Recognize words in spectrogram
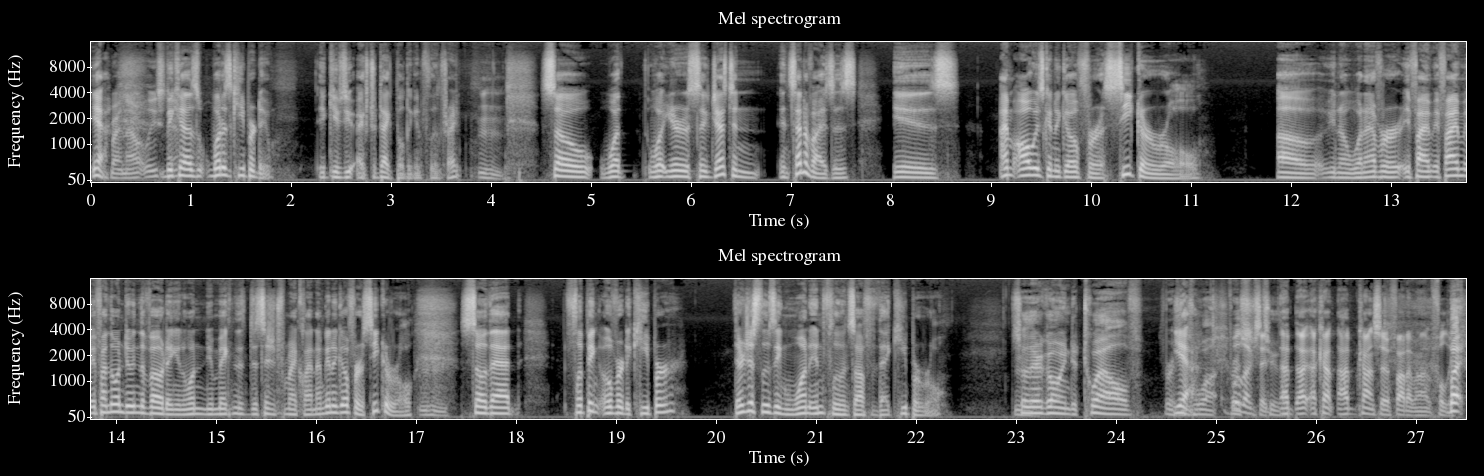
Yeah. Right now, at least. because what does keeper do? It gives you extra deck building influence, right? yeah? Mhm. So what what your suggestion incentivizes is I'm always going to go for a seeker role. Of you know, whenever if I'm if I'm if I'm the one doing the voting and one making the decision for my client, I'm going to go for a seeker role. Mhm. so that flipping over to keeper, they're just losing one influence off of that keeper role. so they're going to twelve versus Yeah. one. Well, like I said, two. I, I can't I can't say far out fully. but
